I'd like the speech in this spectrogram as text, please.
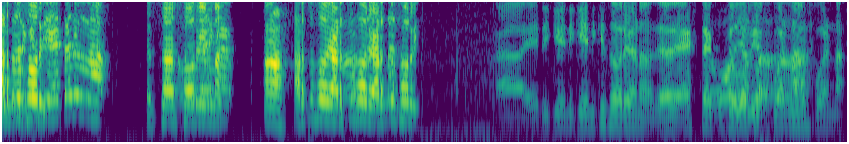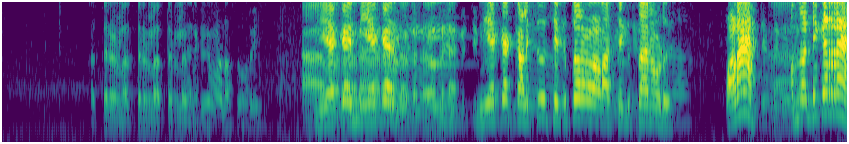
അടുത്ത സോറി എസ് ആർ സോറി ആ അടുത്ത സോറി അടുത്ത സോറി അടുത്ത സോറി ആ എനിക്ക് എനിക്ക് എനിക്ക് സോറി ആണോ ഹാഷ്ടാഗ് സോറി അപ്പ് അപ്പ് അത്രേ ഉള്ളൂ അത്രേ ഉള്ളൂ അത്രേ ഉള്ളൂ നീയൊക്കെ കളിച്ചത് ചെകുത്താനോടാ ചെകുത്താനോട്? പടാ ഒന്ന് വണ്ടി കയറേ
